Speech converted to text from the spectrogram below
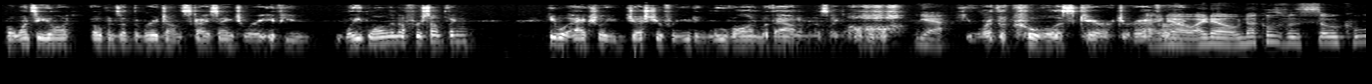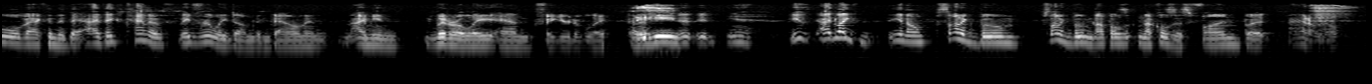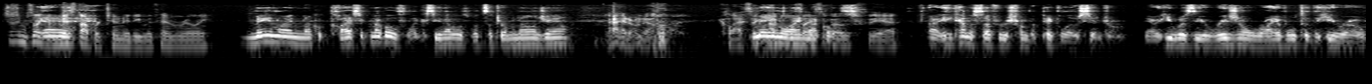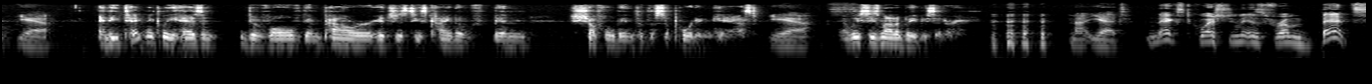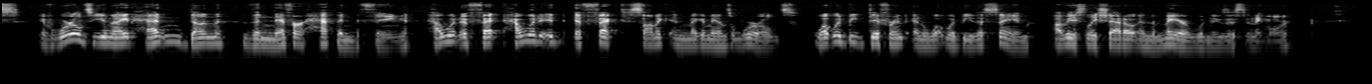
but once he opens up the bridge on Sky Sanctuary, if you wait long enough for something. He will actually gesture for you to move on without him, and it's like, oh, Yeah. you are the coolest character ever. I know, I know. Knuckles was so cool back in the day. I think kind of they've really dumbed him down and I mean literally and figuratively. And He- it, it, yeah. He's I'd like, you know, Sonic Boom. Sonic Boom Knuckles Knuckles is fun, but I don't know. It just seems like a Eh. missed opportunity with him really. mainline knuckle, classic knuckles, legacy knuckles. What's the terminology now? I don't know. Classic Mainline Knuckles, I Knuckles. Yeah. Uh, he kind of suffers from the Piccolo syndrome. You know, he was the original rival to the hero, Yeah. and he technically hasn't devolved in power. It's just he's kind of been shuffled into the supporting cast. Yeah. At least he's not a babysitter. Not yet. Next question is from Betz. If Worlds Unite hadn't done the never happened thing, how would affect how would it affect Sonic and Mega Man's worlds? What would be different and what would be the same? Obviously, Shadow and the Mayor wouldn't exist anymore.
